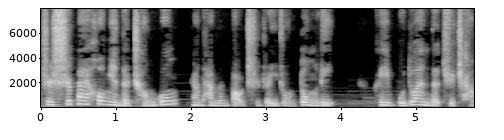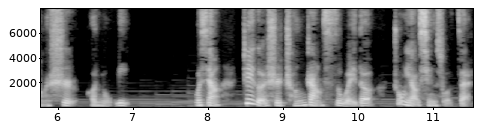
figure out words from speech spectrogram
是失败后面的成功，让他们保持着一种动力，可以不断的去尝试和努力。我想，这个是成长思维的重要性所在。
